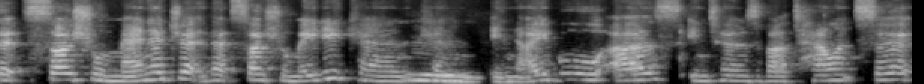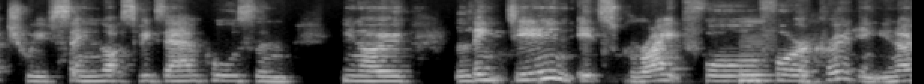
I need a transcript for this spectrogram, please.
that social manager, that social media can mm. can enable us in terms of our talent search. We've seen lots of examples, and you know, LinkedIn, it's great for mm. for recruiting. You know,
